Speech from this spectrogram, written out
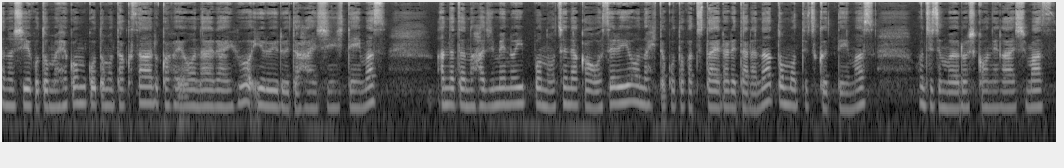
楽しいこともへこむこともたくさんあるカフェオーナーライフをゆるゆると配信しています。あなたの初めの一歩の背中を押せるような一言が伝えられたらなと思って作っています。本日もよろしくお願いします。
